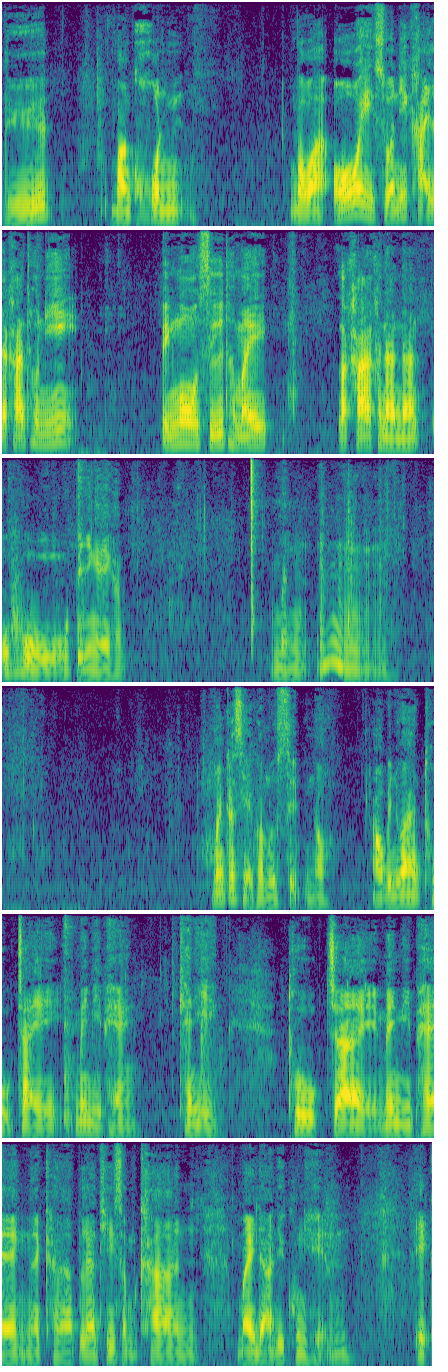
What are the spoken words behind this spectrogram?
หรือบางคนบอกว่า โอ้ยส่วนนี้ขายราคาเท่านี้ ไปโง่ซื้อทำไมราคาขนาดนั้น โอ้โห เป็นยังไงครับ มันอมมันก็เสียความรู้สึกเนาะเอาเป็นว่าถูกใจไม่มีแพงแค่นี้เอง ถูกใจไม่มีแพงนะครับ และที่สำคัญไม้ด่างที่คุณเห็น เอก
